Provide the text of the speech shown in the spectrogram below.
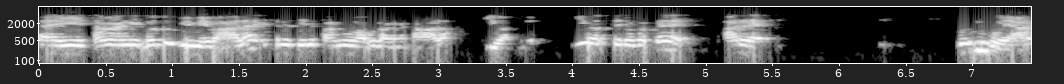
ඒ තමන්ගේ ගොතු බිමේ වහලා එතන තියෙන පණුව අහුලගෙන කාලා ජීවත් වෙනවා. ජීවත් වෙනකොට අර කුරුගෝයා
